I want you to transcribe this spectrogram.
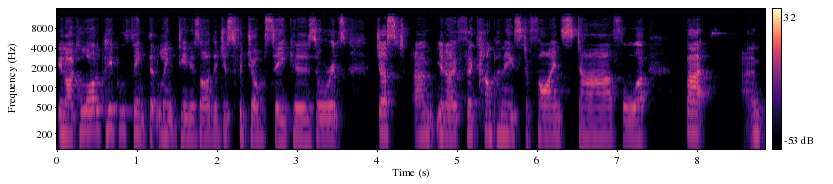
you know, like a lot of people think that LinkedIn is either just for job seekers or it's just, um, you know, for companies to find staff or, but um,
